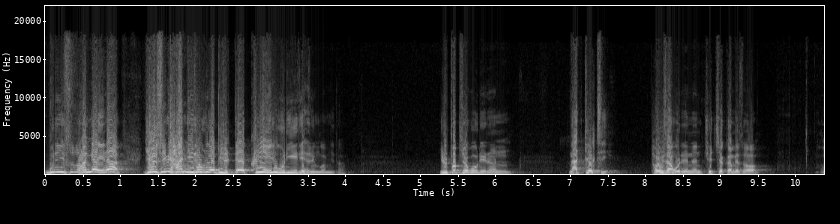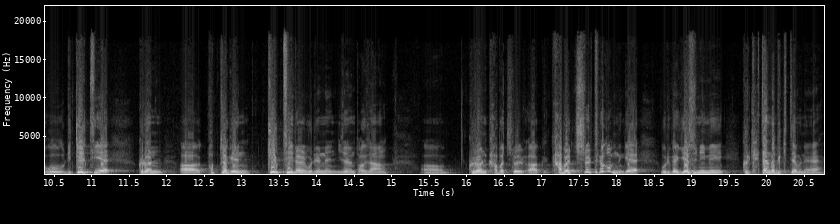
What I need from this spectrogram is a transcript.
우리 스스로 한 게 아니라 예수님이 한 일을 우리가 빌 때 그의 일이 우리 일이 되는 겁니다. 율법적으로 우리는 not guilty. 더 이상 우리는 죄책감에서 guilty의 그런 어, 법적인 guilty를 우리는 이제는 더 이상 어, 그런 값어치를 어, 값을 치를 필요가 없는 게 우리가 예수님이 그렇게 했다는 걸 믿기 때문에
